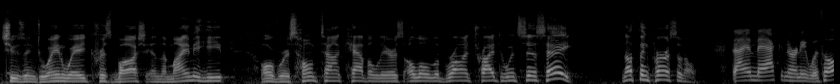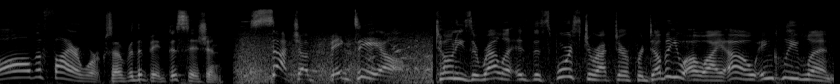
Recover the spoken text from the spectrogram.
choosing Dwyane Wade, Chris Bosh, and the Miami Heat over his hometown Cavaliers, although LeBron tried to insist, hey, nothing personal. Diane McInerney with all the fireworks over the big decision. Such a big deal. Tony Zarrella is the sports director for WOIO in Cleveland.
